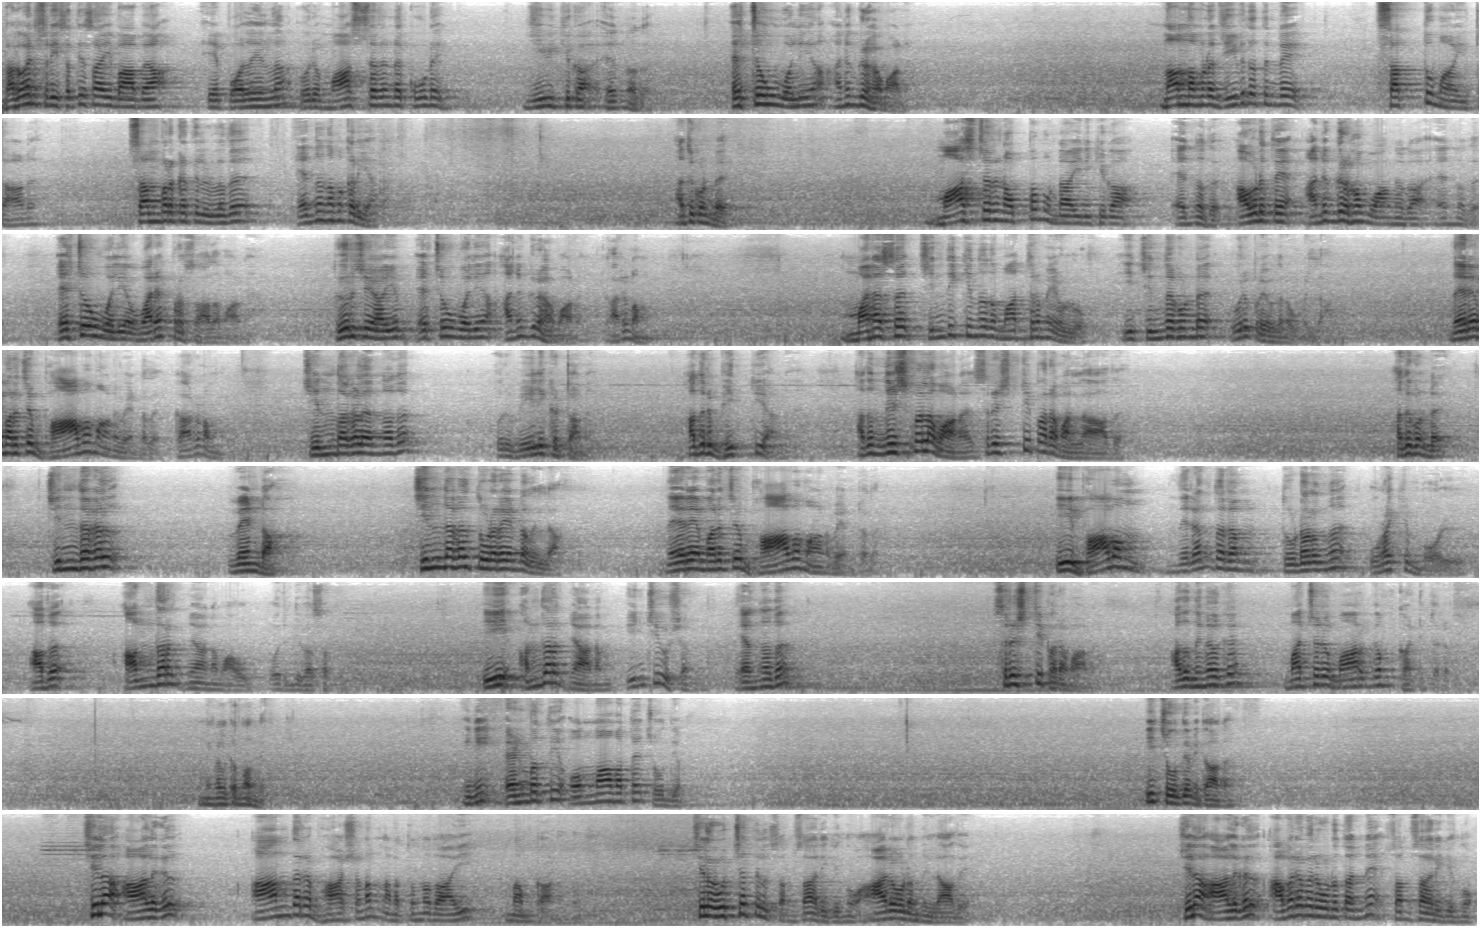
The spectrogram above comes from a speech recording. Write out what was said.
ഭഗവാൻ ശ്രീ സത്യസായി ബാബയെ പോലെയുള്ള ഒരു മാസ്റ്ററിന്റെ കൂടെ ജീവിക്കുക എന്നത് ഏറ്റവും വലിയ അനുഗ്രഹമാണ്. നാം നമ്മുടെ ജീവിതത്തിന്റെ സത്തുമായിട്ടാണ് സമ്പർക്കത്തിലുള്ളത് എന്ന് നമുക്കറിയാം. അതുകൊണ്ട് മാസ്റ്ററിനൊപ്പം ഉണ്ടായിരിക്കുക എന്നത് അവിടുത്തെ അനുഗ്രഹം വാങ്ങുക എന്നത് ഏറ്റവും വലിയ വരപ്രസാദമാണ്. തീർച്ചയായും ഏറ്റവും വലിയ അനുഗ്രഹമാണ്. കാരണം മനസ്സ് ചിന്തിക്കുന്നത് മാത്രമേ ഉള്ളൂ. ഈ ചിന്ത കൊണ്ട് ഒരു പ്രയോജനവുമില്ല. നേരെ മറിച്ച് ഭാവമാണ് വേണ്ടത്. കാരണം ചിന്തകൾ എന്നത് ഒരു വേലിക്കെട്ടാണ്. അതൊരു ഭിത്തിയാണ്. അത് നിഷ്ഫലമാണ്. സൃഷ്ടിപരമല്ല അത് അതുകൊണ്ട് ചിന്തകൾ വേണ്ട. ചിന്തകൾ തുടരേണ്ടതില്ല. നേരെ മറിച്ച് ഭാവമാണ് വേണ്ടത്. ഈ ഭാവം നിരന്തരം തുടർന്ന് ഉറയ്ക്കുമ്പോൾ അത് അന്തർജ്ഞാനമാവും ഒരു ദിവസം. ഈ അന്തർജ്ഞാനം ഇന്റ്യൂഷൻ എന്നത് സൃഷ്ടിപരമാണ്. അത് നിങ്ങൾക്ക് മറ്റൊരു മാർഗം കാട്ടിത്തരും. നിങ്ങൾക്ക് നന്ദി. ഇനി എൺപത്തി ഒന്നാമത്തെ ചോദ്യം. ഈ ചോദ്യം ഇതാണ്. ചില ആളുകൾ ആന്തരഭാഷണം നടത്തുന്നതായി നാം കാണുന്നു. ചിലർ ഉച്ചത്തിൽ സംസാരിക്കുന്നു ആരോടൊന്നില്ലാതെ. ചില ആളുകൾ അവരവരോട് തന്നെ സംസാരിക്കുന്നു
